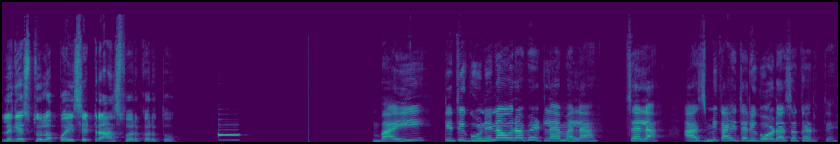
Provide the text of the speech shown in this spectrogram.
लगेच तुला पैसे ट्रान्सफर करतो. बाई किती गुणी नवरा भेटलाय मला. चला आज मी काहीतरी गोडाचं करते.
